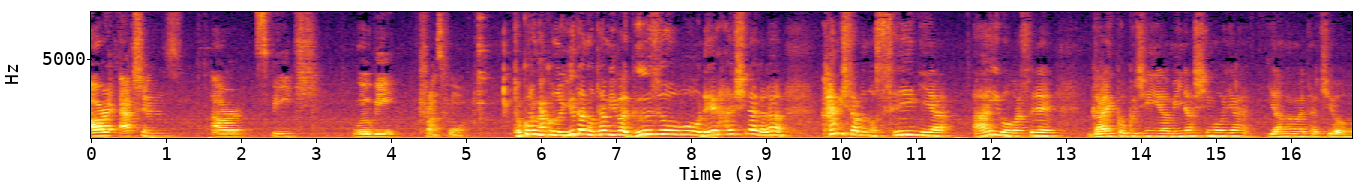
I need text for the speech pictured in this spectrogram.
our actions, our speech will be transformed. ところがこのユダの民は偶像を礼拝しながら神様の正義や愛を忘れ外国人やみなしごやヤマメたちを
